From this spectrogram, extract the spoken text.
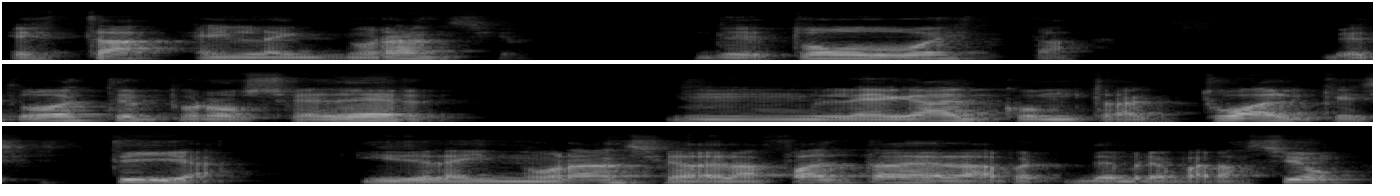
está en la ignorancia de todo esta, de todo este proceder mm, legal contractual que existía y de la ignorancia, de la falta de, la, de preparación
